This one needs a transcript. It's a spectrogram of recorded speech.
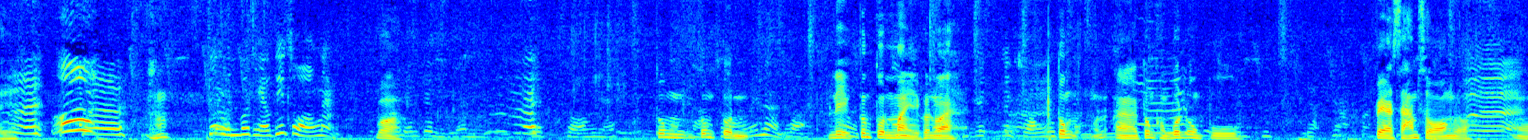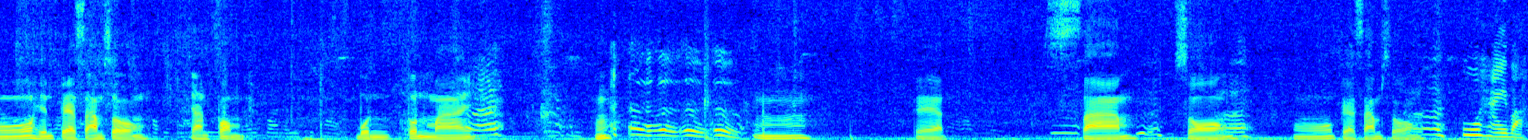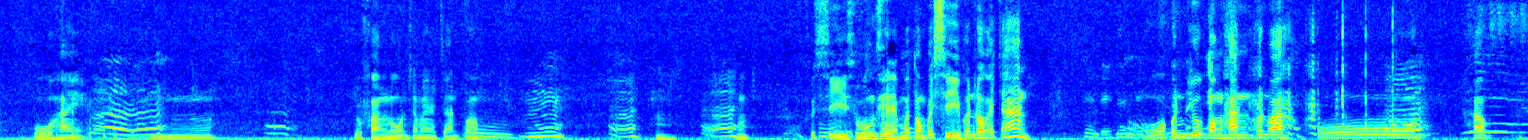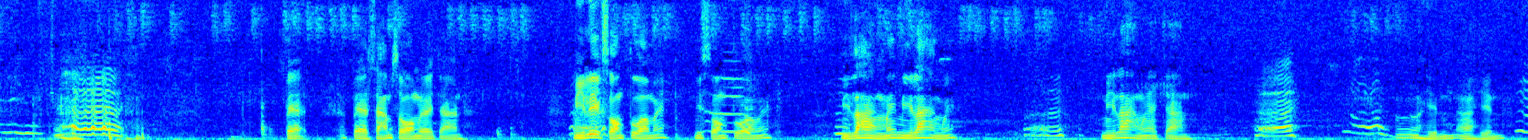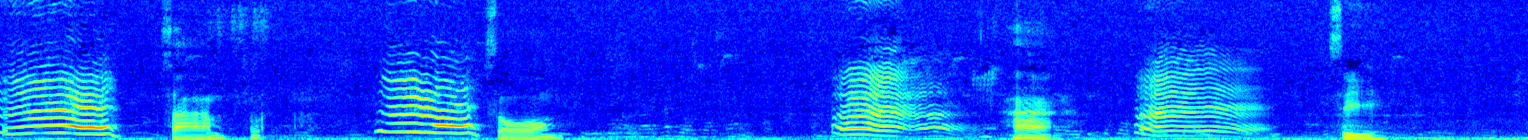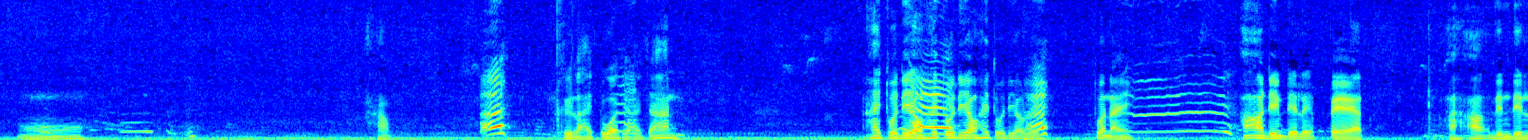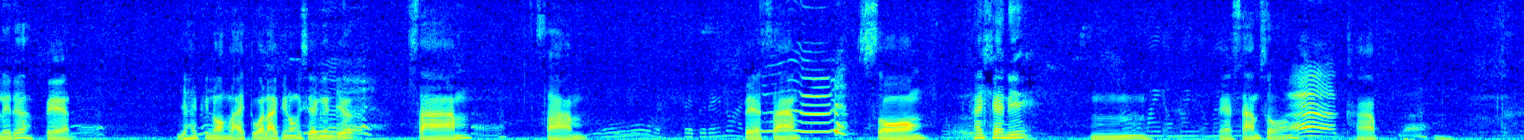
โอ้หือเธอเห็นบ่แถวที่สองน่ะบ่เต็มเต็มเต็มเจ็ดสองเนี่ยต้องต้องต้นไว้น่ะบ่เลขต้องต้นใหม่เพิ่นว่าเลขเลขสองตรงอ่าตรงของบนองค์ปูแปดสามสองเหรอ โอ้เห็นแปดสามสองจานป้อม บนต้นไม้เออเออเออเอออืมแปดสามสองอ๋อแปดสามสองปูไฮบ่ปูให้อืมอยู่ฝั่งโน้นใช่ไหมอาจารย์ป้อมมคือสี่สูงแถมไม่ต้องไปสี่เพิ่นดอกอาจารย์ นั่นเด็นั่นเด็ โอ้เพิ่นอยู่บังหันเพิ่นว่า โอ้ ครับ แปดแปดสามสองเลยอาจารย์ มีเลขสองตัวไหม มีสองตัวไหม มีล่างไหม มีล่างไหม มีล่างไหมอาจารย์เห็น อ่าเห็น สาม สอง ห้า สี่ โอ้ครับ คือหลายตัวเถอะอาจารย์ ให้ตัวเดียว ให้ตัวเดียว ให้ตัวเดียวเลย ตัวไหนอ่าเด่นเด่นเลยแปดอ่าเด่นเด่นเลยเด้อแปดอย่าให้พี่น้องหลายตัวหลายพี่น้องเสียเงินเยอะสามสามแปดสามสองให้แค่นี้ อืมแปดสามสองครับ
